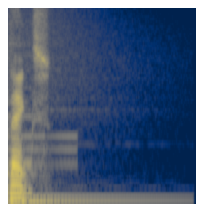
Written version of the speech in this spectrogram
Thanks.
